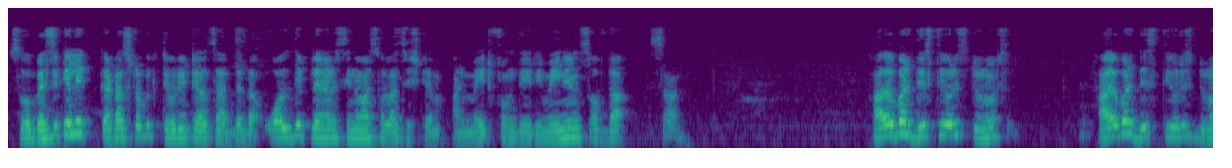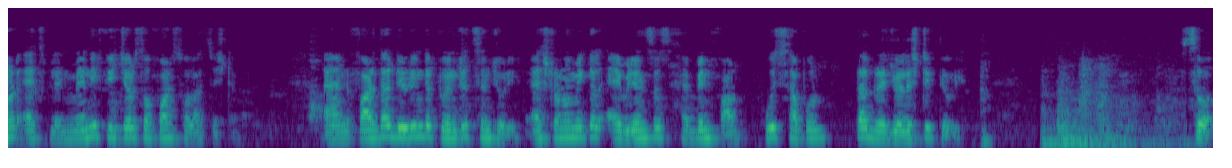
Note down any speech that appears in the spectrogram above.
So basically catastrophic theory tells us that the, all the planets in our solar system are made from the remains of the sun. However, these theories do not however these theories do not explain many features of our solar system. And further during the 20th century, astronomical evidences have been found which support the gradualistic theory. So,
